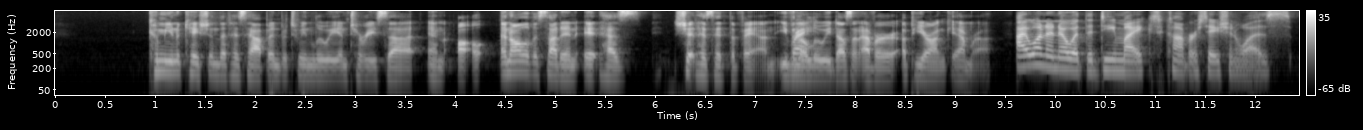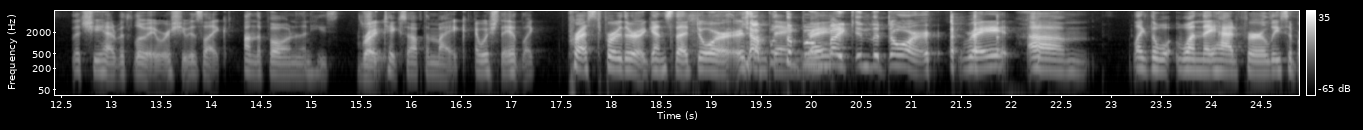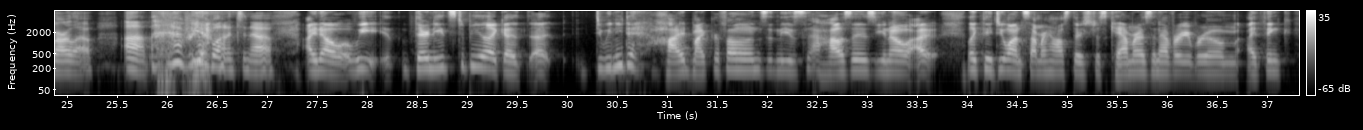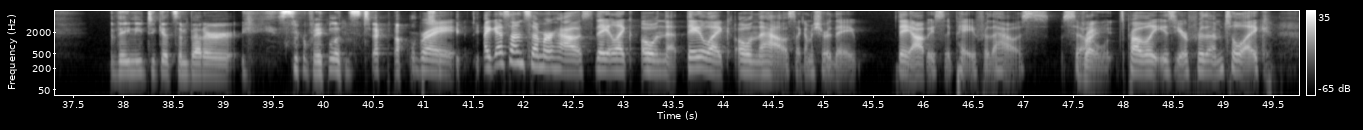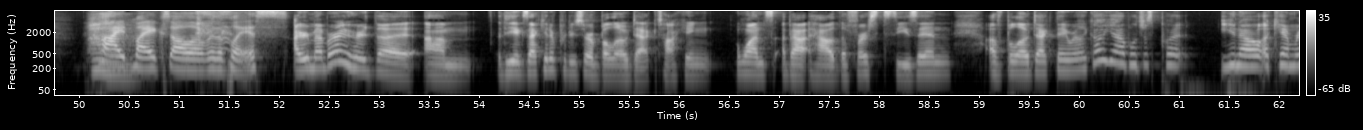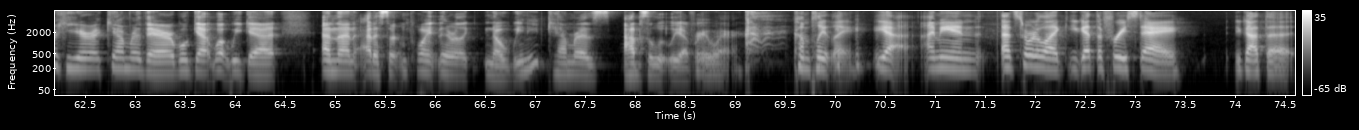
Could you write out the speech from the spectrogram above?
communication that has happened between Louis and Teresa, and all, and all of a sudden it has shit has hit the fan, even Right. though Louis doesn't ever appear on camera. I want to know what the demiked conversation was that she had with Louis, where she was like on the phone and then he's she Right. takes off the mic. I wish they had like pressed further against that door or Yeah, something. put the boom right? mic in the door. right? Um, like the w- one they had for Lisa Barlow. Um, I really wanted to know. I know we there needs to be like a, a do we need to hide microphones in these houses? You know, I like they do on Summer House. There's just cameras in every room. I think they need to get some better surveillance technology. Right. I guess on Summer House they like own that. They like own the house. Like I'm sure they they obviously pay for the house, so Right. it's probably easier for them to like hide mics all over the place. I remember I heard the um the executive producer of Below Deck talking once about how the first season of Below Deck they were like, "Oh yeah, we'll just put, you know, a camera here, a camera there. We'll get what we get." And then at a certain point they were like, "No, we need cameras absolutely everywhere." everywhere. Completely. Yeah. I mean, that's sort of like you get the free stay. You got the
